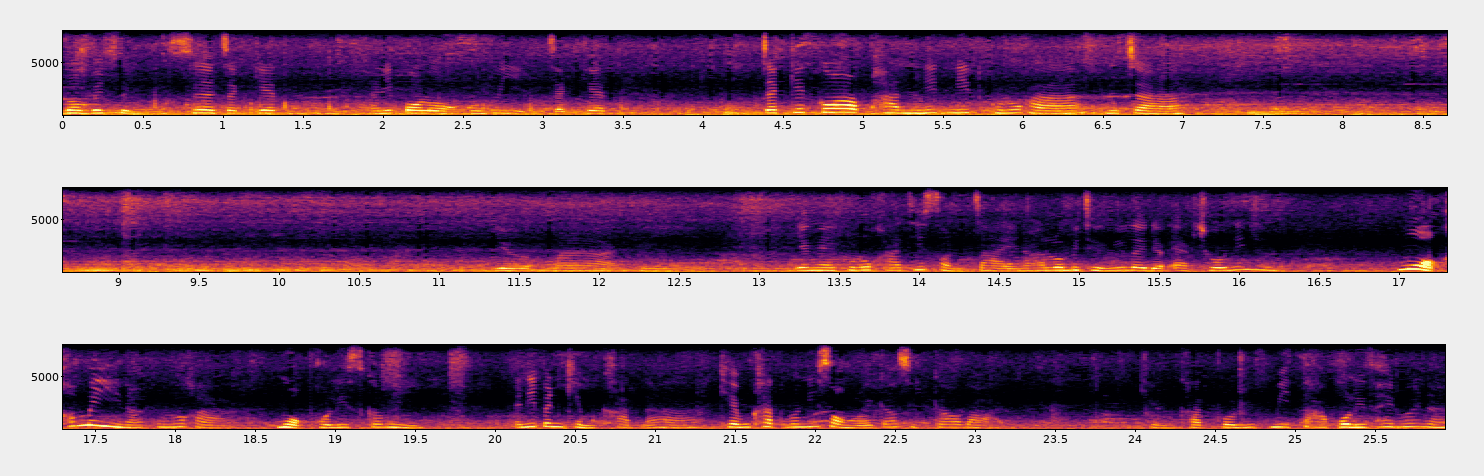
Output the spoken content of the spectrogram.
รวมไปถึงเสื้อแจ็คเก็ต อันนี้โปโลของคุณผู้หญิงแจ็คเก็ตแจ็คเก็ตก็พันนิดๆคุณลูกค้านะจ๊ะเยอะมากนี่ยังไงคุณลูกค้าที่สนใจนะคะ รวมไปถึงนี่เลยเดี๋ยวแอบโชว์นิดนึง หมวกก็มีนะคุณลูกค้าหมวกโพลิสก็มี อันนี้เป็นเข็มขัดนะคะ เข็มขัดวันนี้ 299 บาท เข็มขัดโพลิสมีตาโพลิสให้ด้วยนะ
